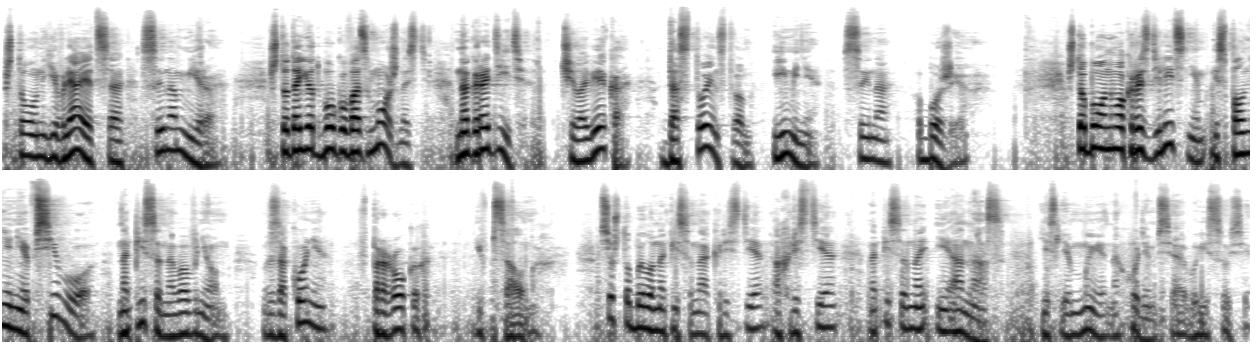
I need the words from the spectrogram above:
что он является сыном мира, что дает Богу возможность наградить человека достоинством имени Сына Божьего чтобы он мог разделить с ним исполнение всего написанного в нем, в законе, в пророках и в псалмах. Все, что было написано о кресте, о Христе, написано и о нас, если мы находимся в Иисусе.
